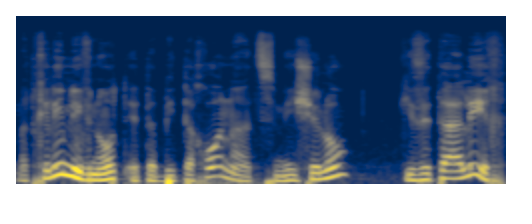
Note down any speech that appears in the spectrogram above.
מתחילים לבנות את הביטחון העצמי שלו, כי זה תהליך.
